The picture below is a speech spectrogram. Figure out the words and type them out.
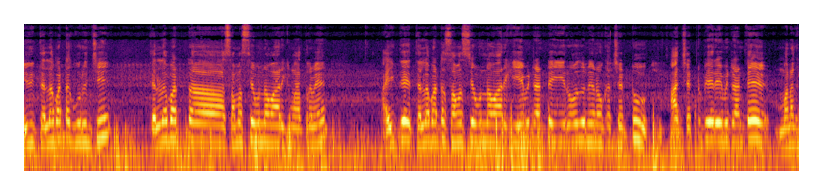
ఇది తెల్లబట్ట గురించి తెల్లబట్ట సమస్య ఉన్న వారికి మాత్రమే. అయితే తెల్లబట్ట సమస్య ఉన్న వారికి ఏమిటంటే ఈరోజు నేను ఒక చెట్టు ఆ చెట్టు పేరు ఏమిటంటే మనకు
